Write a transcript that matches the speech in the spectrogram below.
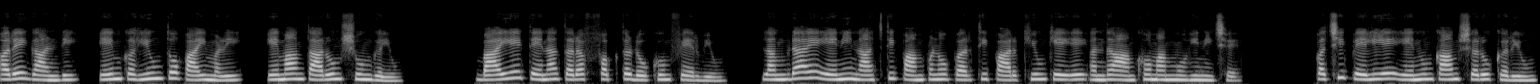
અરે ગાંડી એમ કહ્યું તો પાઈ મળી, એમાં તારું શું ગયું? બાઈએ તેના તરફ ફક્ત ડોકું ફેરવ્યું. લંગડાએ એની નાચતી પાંપણો પરથી પારખ્યું કે એ અંધ આંખોમાં મોહિની છે. પછી પેલીએ એનું કામ શરૂ કર્યું,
